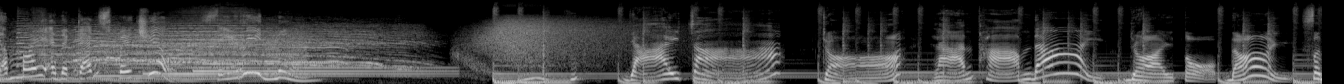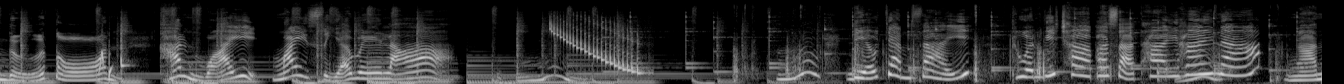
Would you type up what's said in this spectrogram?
จำไม่แอนด์แก๊งสเปเชียลซีรีส์หนึ่งยายจ๋า จ๋า หลานถามได้ ยายตอบได้ เสนอตอน ขั้นไว้ไม่เสียเวลาอืมอืมเดี๋ยวแจ่มใส ทวนวิชาภาษาไทยให้นะ งั้น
